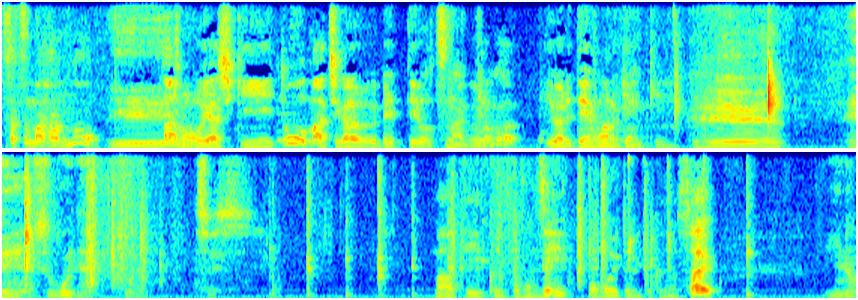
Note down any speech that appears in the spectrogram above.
薩摩藩のえー、あのお屋敷と、まあ、違う別邸をつなぐのがいわゆる電話の原型。へええー、すごいねそうです。マーティー・クーパーさんぜひ覚えておいてください。それいい名前だ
